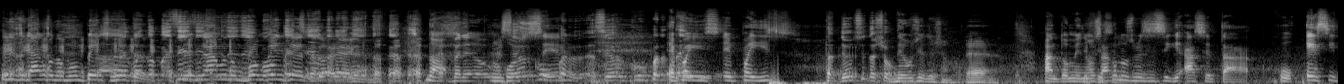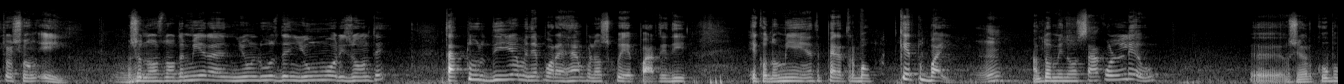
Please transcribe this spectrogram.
Eles ficam num bom peixe hitter. Eles ficam num bom peixe hitter. Não, mas um conselho. Senhor É país, é país Tá deu situação. Deu uma situação. É. Então, nós sabe nós precisamos aceitar com essa situação aí. Uhum. nós não mira nenhum luz de nenhum horizonte. Tá todo dia, mas por exemplo, nós que é parte de economia, para trabalho, que tu vai. Uhum. Então, nós sabe com leu. o senhor Cuba,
